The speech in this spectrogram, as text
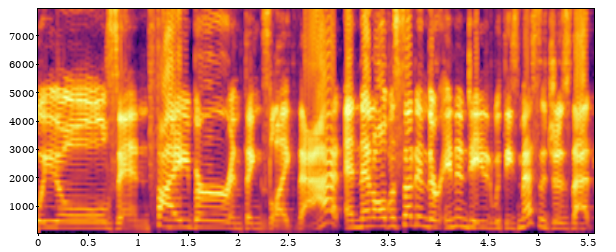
oils and fiber and things like that. And then all of a sudden they're inundated with these messages that,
